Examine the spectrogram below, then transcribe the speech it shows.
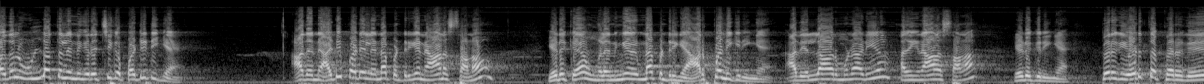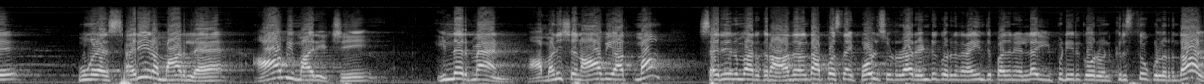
முதல் உள்ளத்தில் நீங்கள் ரசிக்கப்பட்டுட்டீங்க. அதன் அடிப்படையில் என்ன பண்ணுறீங்க ஞானஸ்தானம் எடுக்க உங்களை நீங்கள் என்ன பண்ணுறீங்க அர்ப்பணிக்கிறீங்க. அது எல்லார் முன்னாடியும் அதுக்கு ஞானஸ்தானம் எடுக்கிறீங்க. பிறகு எடுத்த பிறகு உங்களை சரீரம் மாறல ஆவி மாறிடுச்சு. இன்னர் மேன் மனுஷன் ஆவி ஆத்மா சரீரமா இருக்கிறான். அதனால தான் அப்போஸ் நான் பவுல் சொல்றார் ரெண்டு குருந்த ஐந்து பதினேழில் இப்படி இருக்க ஒருவன் கிறிஸ்துவுக்குள் இருந்தால்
